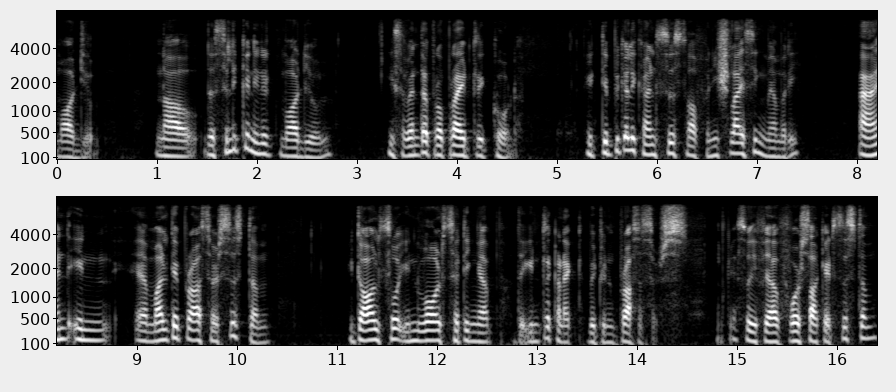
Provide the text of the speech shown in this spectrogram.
module. Now the silicon init module is a vendor proprietary code it typically consists of initializing memory and in a multiprocessor system it also involves setting up the interconnect between processors. Okay, so if you have four socket system,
